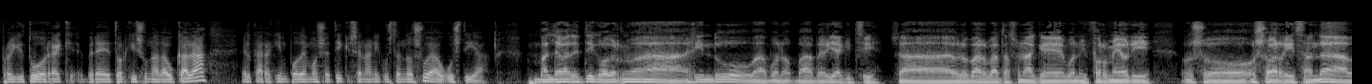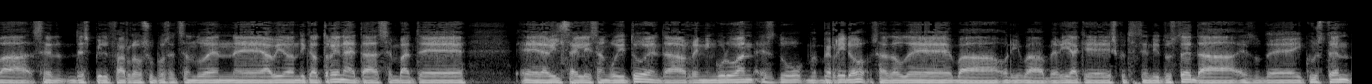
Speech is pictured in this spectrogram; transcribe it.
proiektu horrek bere etorkizuna daukala, elkarrekin Podemosetik zelan ikusten dozu guztia. Balde batetik gobernua egin du ba, bueno, ba, begiak itzi. Osa, Europar batasunak eh, bueno, informe hori oso, oso argi izan da, ba, zer despilfarro suposetzen duen e, abiadura handiko trena eta zenbat e, erabiltzaile izango ditu eta horren inguruan ez du berriro, oza, daude ba, hori ba, begiak eskutzen dituzte eta ez dute ikusten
